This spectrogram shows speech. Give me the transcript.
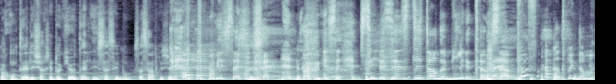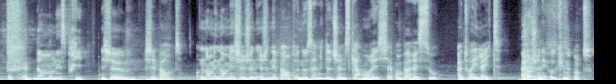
Par contre, t'es allé chercher Tokyo Hotel et ça, c'est beau. Ça, c'est impressionnant. oui, c'est vrai. non, mais c'est cette histoire de Bill Tom, ça pouf, un truc dans mon, dans mon esprit. Je j'ai pas honte. Non, mais non, mais je, je, n'ai- je n'ai pas honte. Nos amis de Jamescar ont réussi à comparer So à Twilight. Alors je n'ai aucune honte.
